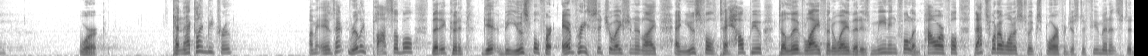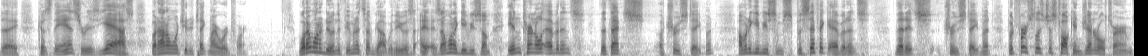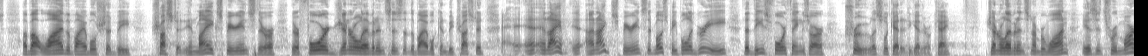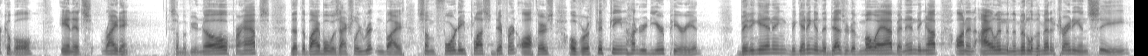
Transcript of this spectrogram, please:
work. Can that claim be true? I mean, is that really possible that it could get, be useful for every situation in life and useful to help you to live life in a way that is meaningful and powerful? That's what I want us to explore for just a few minutes today because the answer is yes, but I don't want you to take my word for it. What I want to do in the few minutes I've got with you is, is I want to give you some internal evidence that that's a true statement. I want to give you some specific evidence that it's a true statement. But first, let's just talk in general terms about why the Bible should be trusted. In my experience, there are, there are four general evidences that the Bible can be trusted. And, and, I, and I experience that most people agree that these four things are true. Let's look at it together, okay? General evidence number one is it's remarkable in its writing. Some of you know, perhaps, that the Bible was actually written by some 40 plus different authors over a 1500 year period, beginning, beginning in the desert of Moab and ending up on an island in the middle of the Mediterranean Sea.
